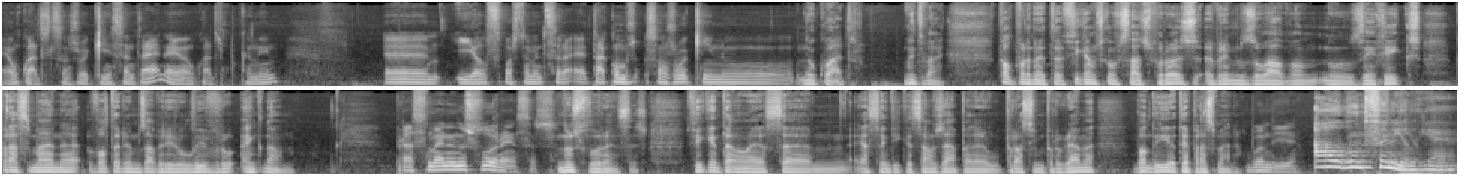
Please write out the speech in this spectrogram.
é um quadro de São Joaquim Santana, é um quadro pequenino. Uh, e ele supostamente será, está como São Joaquim no, no quadro. Muito bem. Paulo Perneta, ficamos conversados por hoje. Abrimos o álbum nos Henriques. Para a semana voltaremos a abrir o livro em que nome? Para a semana nos Florenças. Nos Florenças. Fica então essa, essa indicação já para o próximo programa. Bom dia, até para a semana. Bom dia. Álbum de família.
